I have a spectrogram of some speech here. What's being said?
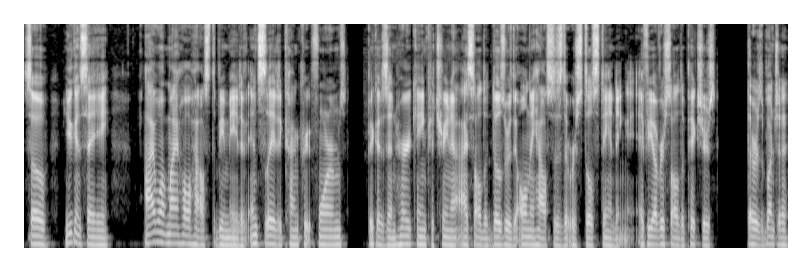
So you can say, "I want my whole house to be made of insulated concrete forms because in Hurricane Katrina, I saw that those were the only houses that were still standing. If you ever saw the pictures, there was a bunch of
